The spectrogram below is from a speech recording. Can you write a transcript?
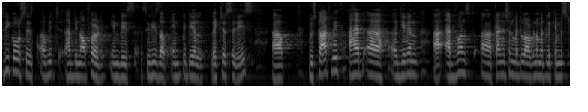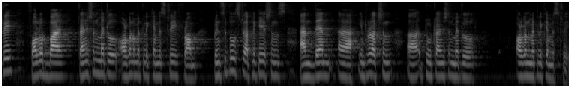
3 courses uh, which have been offered in this series of NPTEL lecture series. Uh, to start with I had uh, uh, given uh, advanced transition metal organometallic chemistry followed by transition metal organometallic chemistry from principles to applications and then introduction to transition metal organometallic chemistry.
